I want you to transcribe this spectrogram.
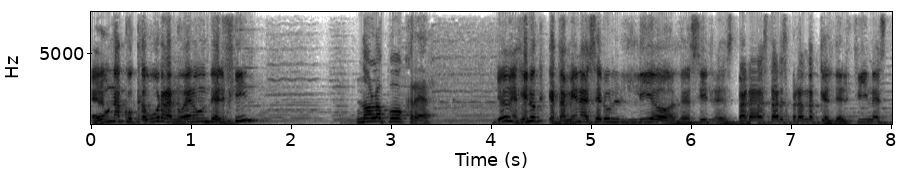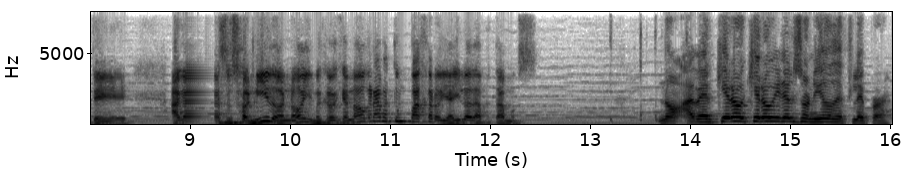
Era una cucaburra, no era un delfín. No lo puedo creer. Yo me imagino que también ha de ser un lío decir, esperar, estar esperando a que el delfín este, haga su sonido, ¿no? Y me creo que no, grábate un pájaro y ahí lo adaptamos. No, a ver, quiero, quiero oír el sonido de Flipper.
